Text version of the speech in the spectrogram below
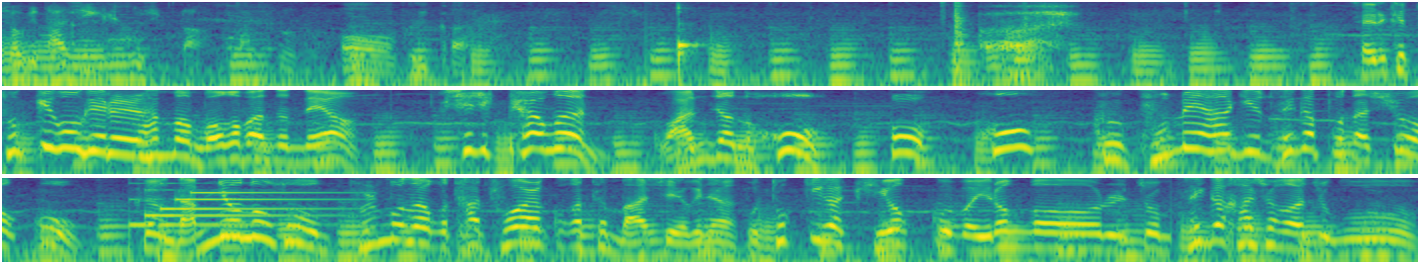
저기 다시 익히고 싶다 맛있어서 어, 그니까. 아. 자, 이렇게 토끼 고기를 한번 먹어봤는데요. 시식평은 완전 호. 호! 호? 그 구매하기도 생각보다 쉬웠고, 그냥 남녀노소 불문하고 다 좋아할 것 같은 맛이에요. 그냥 뭐 토끼가 귀엽고 뭐 이런 거를 좀 생각하셔가지고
